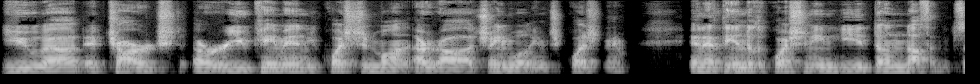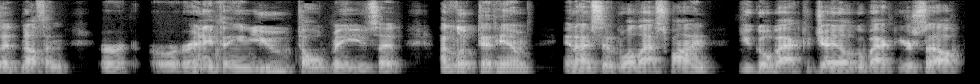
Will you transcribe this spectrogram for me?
you uh, charged or you came in, you questioned Munn or uh, Shane Williams. You questioned him, and at the end of the questioning, he had done nothing, said nothing or or, or anything. And you told me, you said, I looked at him and I said, well, that's fine. You go back to jail, go back to your cell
